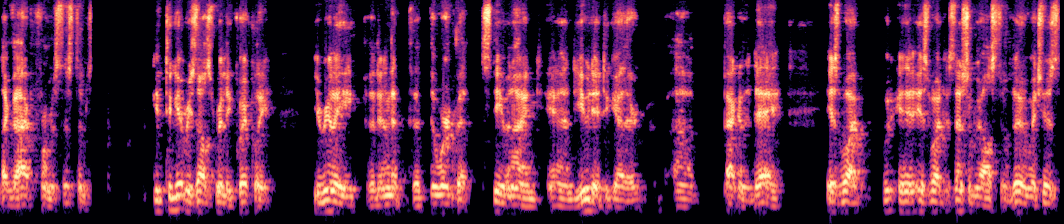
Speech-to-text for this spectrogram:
like the high performance systems to get results really quickly, you really and the, the work that Steve and I and, and you did together uh, back in the day is what is what essentially we all still do, which is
